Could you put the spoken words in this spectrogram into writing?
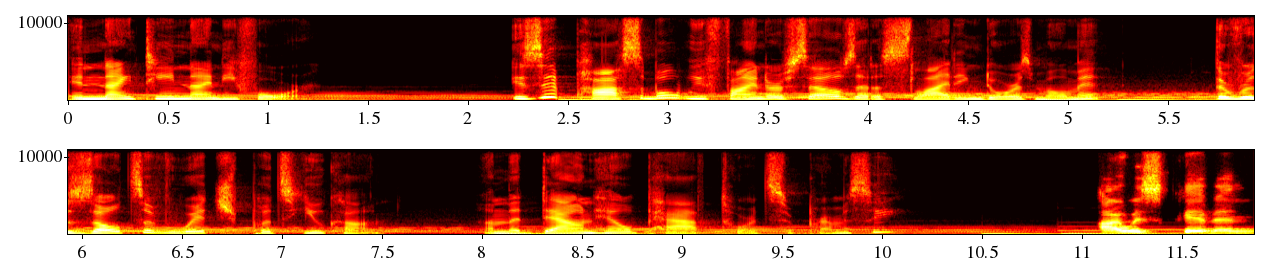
in 1994, is it possible we find ourselves at a sliding doors moment, the results of which puts UConn on the downhill path towards supremacy? I was given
